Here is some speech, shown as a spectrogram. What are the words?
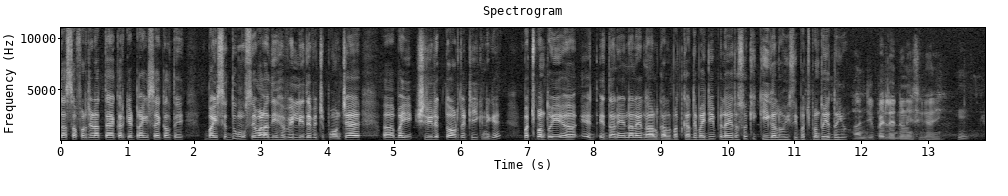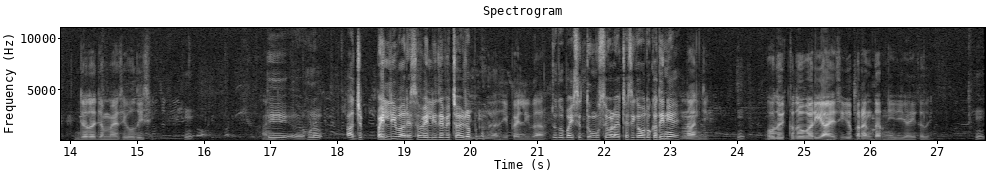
ਦਾ ਸਫ਼ਰ ਜਿਹੜਾ ਤੈਅ ਕਰਕੇ ਟਰਾਈਸਾਈਕਲ ਤੇ ਬਾਈ ਸਿੱਧੂ ਮੂਸੇਵਾਲਾ ਦੀ ਹਵੇਲੀ ਦੇ ਵਿੱਚ ਪਹੁੰਚਿਆ ਬਾਈ ਸਰੀਰਕ ਤੌਰ ਤੇ ਠੀਕ ਨਹੀਂਗੇ ਬਚਪਨ ਤੋਂ ਹੀ ਇਦਾਂ ਨੇ ਇਹਨਾਂ ਦੇ ਨਾਲ ਗੱਲਬਾਤ ਕਰਦੇ। ਬਾਈ ਜੀ ਪਹਿਲਾਂ ਇਹ ਦੱਸੋ ਕਿ ਕੀ ਗੱਲ ਹੋਈ ਸੀ? ਬਚਪਨ ਤੋਂ ਹੀ ਇਦਾਂ ਹੀ ਹੋ? ਹਾਂਜੀ ਪਹਿਲੇ ਦਿਨ ਹੀ ਸੀਗਾ ਜੀ। ਜਦੋਂ ਜੰਮਿਆ ਸੀ ਉਹਦੀ ਸੀ। ਤੇ ਹੁਣ ਅੱਜ ਪਹਿਲੀ ਵਾਰ ਇਸ ਹਵੇਲੀ ਦੇ ਵਿੱਚ ਆਏ ਜਾਂ ਪਹਿਲੀ ਵਾਰ ਜੀ ਪਹਿਲੀ ਵਾਰ। ਜਦੋਂ ਬਾਈ ਸਿੱਧੂ ਮੂਸੇਵਾਲਾ ਇੱਥੇ ਸੀਗਾ ਉਦੋਂ ਕਦੀ ਨਹੀਂ ਆਏ? ਨਾ ਜੀ। ਹੂੰ। ਉਦੋਂ ਇੱਕ ਦੋ ਵਾਰੀ ਆਏ ਸੀਗੇ ਪਰ ਅੰਦਰ ਨਹੀਂ ਜੀ ਆਏ ਕਦੇ। ਹੂੰ।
